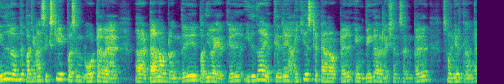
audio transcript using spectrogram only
இதில் வந்து பார்த்திங்கன்னா sixty eight percent voter turnout வந்து பதிவாயிருக்கு. இதுதான் இருக்கிறதுலே ஹையஸ்ட் டேர்ன் அவுட்டு இன் பீகார் எலெக்ஷன்ஸ்ன்ட்டு சொல்லியிருக்காங்க.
